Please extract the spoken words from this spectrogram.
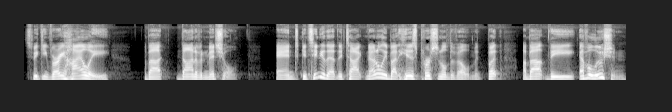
speaking very highly about Donovan Mitchell. And to continue that, they talk not only about his personal development, but about the evolution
